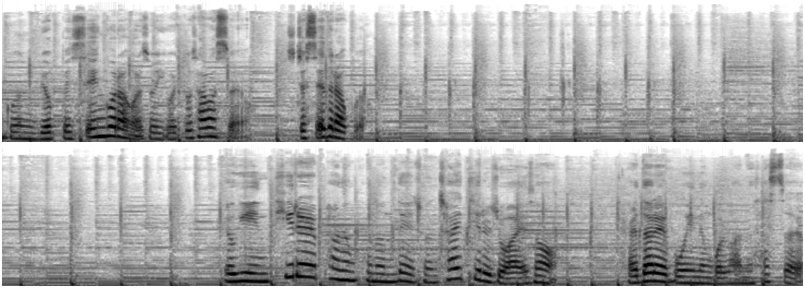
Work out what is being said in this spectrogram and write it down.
이건 몇 배 센 거라 그래서 이걸 또 사봤어요. 진짜 세더라고요. 여긴 티를 파는 코너인데 전 차이티를 좋아해서 달달해 보이는 걸로 하나 샀어요.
